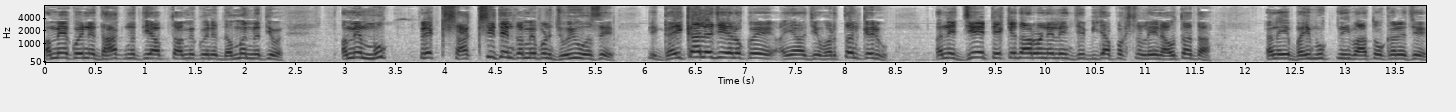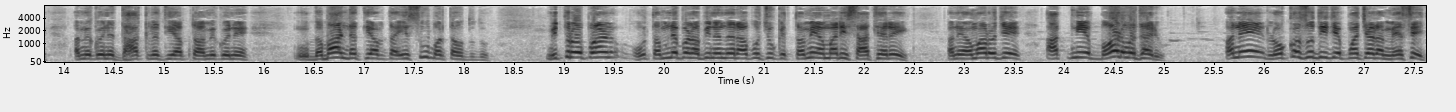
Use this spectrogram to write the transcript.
અમે કોઈને ધાક નથી આપતા, અમે કોઈને દમન નથી હોય. અમે મુખ પ્રેક સાક્ષી થઈને તમે પણ જોયું હશે કે ગઈકાલે જે એ લોકોએ અહીંયા જે વર્તન કર્યું અને જે ટેકેદારોને લઈને જે બીજા પક્ષને લઈને આવતા હતા અને એ ભયમુક્તની વાતો કરે છે, અમે કોઈને ધાક નથી આપતા, અમે કોઈને દબાણ નથી આપતા, એ શું બતાવતું હતું? મિત્રો, પણ હું તમને પણ અભિનંદન આપું છું કે તમે અમારી સાથે રહી અને અમારો જે આત્મીય બળ વધાર્યું અને લોકો સુધી જે પહોંચાડ્યા મેસેજ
